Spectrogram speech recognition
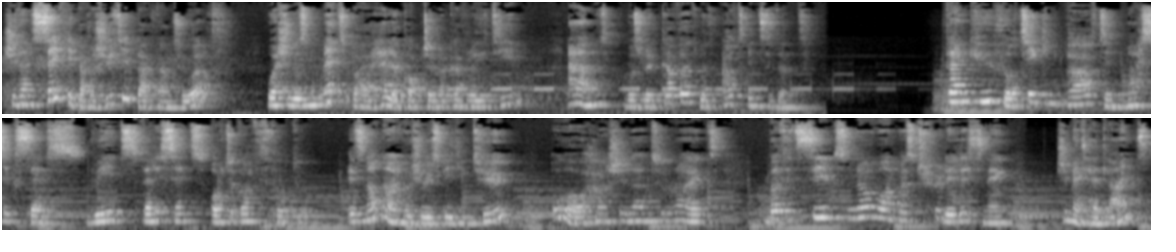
She then safely parachuted back down to Earth, where she was met by a helicopter recovery team and was recovered without incident. Thank you for taking part in my success, reads Félicette's autographed photo. It's not known who she was speaking to, or how she learned to write, but it seems no one was truly listening. She made headlines,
